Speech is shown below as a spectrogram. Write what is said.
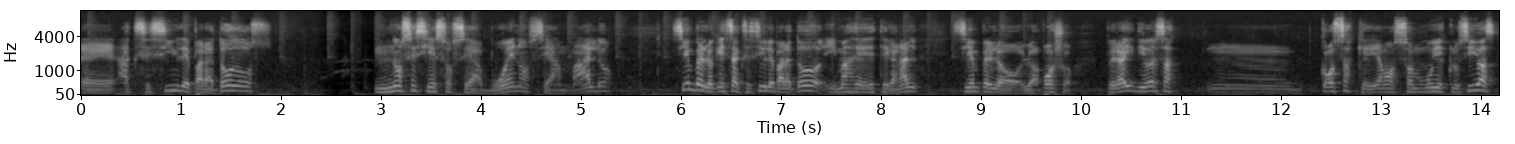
eh, accesible para todos. No sé si eso sea bueno, sea malo. Siempre lo que es accesible para todos, y más desde este canal, siempre lo, apoyo. Pero hay diversas mm, cosas que digamos son muy exclusivas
